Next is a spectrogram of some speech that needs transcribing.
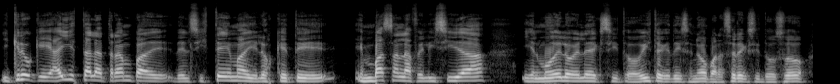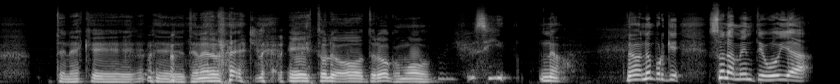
Y creo que ahí está la trampa del sistema y de los que te envasan la felicidad y el modelo del éxito, ¿viste? Que te dicen, no, para ser exitoso tenés que eh, tener esto, lo otro, como, sí, no. No, no, porque solamente voy a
